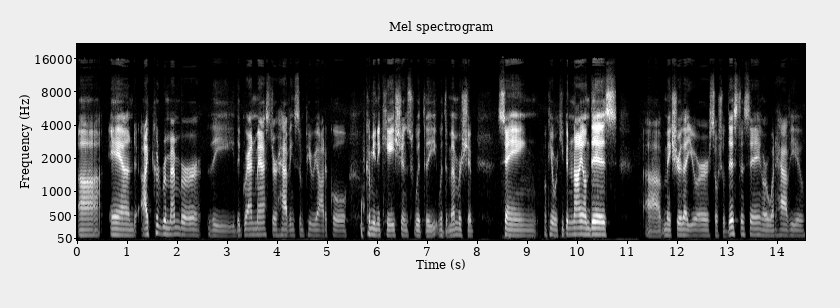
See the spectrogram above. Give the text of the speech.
Uh, and I could remember the the grandmaster having some periodical communications with the with the membership, saying, "Okay, we're keeping an eye on this. Uh, make sure that you're social distancing or what have you."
